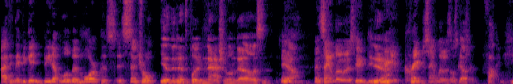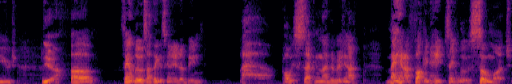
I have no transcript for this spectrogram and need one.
I think they'd be getting beat up a little bit more because it's Central, yeah, they'd have to play Nashville and Dallas, and you know, and St. Louis. Dude, dude, Yeah. gonna get creamed to St. Louis. Those guys are fucking huge. yeah, Uh, St. Louis, I think it's gonna end up being probably second in that division. I, man, I fucking hate St. Louis so much.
